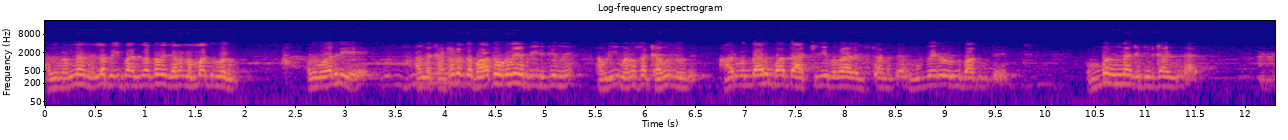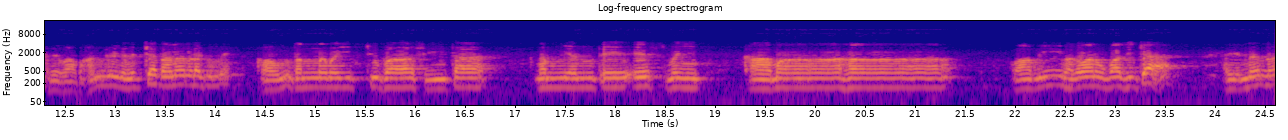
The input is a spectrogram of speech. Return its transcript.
அது நல்லா நல்ல பைப்பா இருந்தா தான் நம்மாத்து நம்மாத்துக்கு வரும். அது மாதிரி அந்த கட்டடத்தை பார்த்த உடனே எப்படி இருக்குன்னு அப்படியே மனசை கவிர்றது ஆறு வந்தாலும் பார்த்து ஆச்சரியப்படுறாள் அதிஷ்டானத்தை. ரொம்ப பேரும் வந்து பார்த்துட்டு ரொம்ப நல்லா கட்டியிருக்காங்க அது வா- ஆண்கள் நினைச்சா தானா நடக்குமே. அவன் தன்னமயிச்சுபா சீதா நம்யந்தே எஸ்மை காமாஹா. அப்படி பகவான் உபாசிச்சா அது என்னன்னா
